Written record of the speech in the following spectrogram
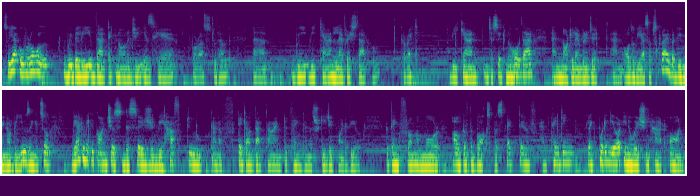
so yeah overall we believe that technology is here for us to help. Uh, we we can leverage that correctly. We can just ignore that and not leverage it. And although we are subscribed but we may not be using it. So we have to make a conscious decision. We have to kind of take out that time to think in a strategic point of view to think from a more out of the box perspective and thinking like putting your innovation hat on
